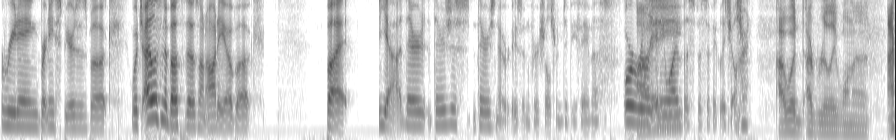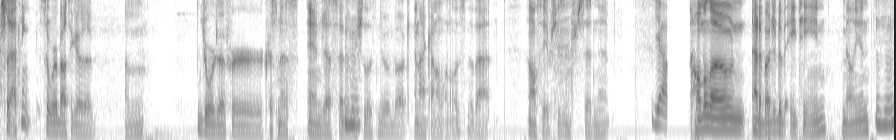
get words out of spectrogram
reading britney spears's book which i listened to both of those on audiobook but yeah there there's just there's no reason for children to be famous or really I- anyone but specifically children I would. I really want to. Actually, I think so. We're about to go to um, Georgia for Christmas, and Jess said that we should listen to a book, and I kind of want to listen to that, and I'll see if she's interested in it. yeah Home Alone had a budget of 18 million mm-hmm.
